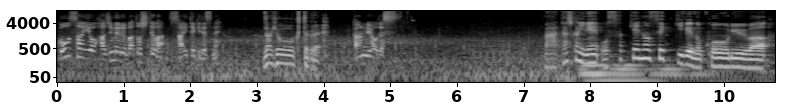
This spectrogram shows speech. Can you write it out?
交際を始める場としては最適ですね。座標を送ってくれ。完了ですまあ確かにねお酒の席での交流は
